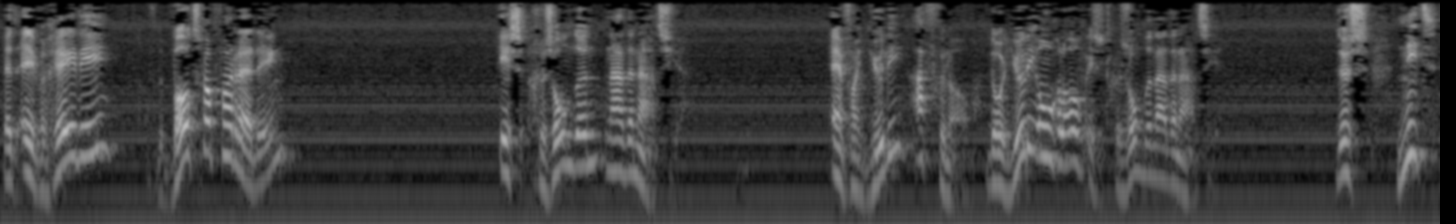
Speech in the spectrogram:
het evangelie, of de boodschap van redding, is gezonden naar de natie. En van jullie afgenomen. Door jullie ongeloof is het gezonden naar de natie. Dus niet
